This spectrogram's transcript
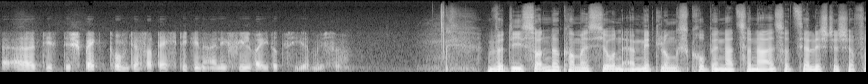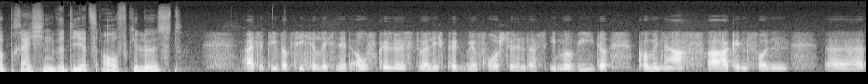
äh, die, das Spektrum der Verdächtigen eigentlich viel weiter ziehen müssen. Wird die Sonderkommission Ermittlungsgruppe nationalsozialistischer Verbrechen, wird die jetzt aufgelöst? Also die wird sicherlich nicht aufgelöst, weil ich könnte mir vorstellen, dass immer wieder kommen Nachfragen von, äh,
